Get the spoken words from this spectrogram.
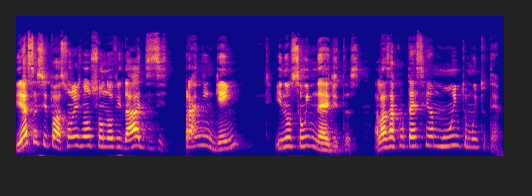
E essas situações não são novidades para ninguém e não são inéditas. Elas acontecem há muito, muito tempo.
